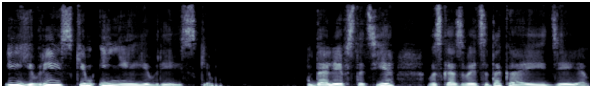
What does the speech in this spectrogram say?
и еврейским, и нееврейским. Далее в статье высказывается такая идея.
